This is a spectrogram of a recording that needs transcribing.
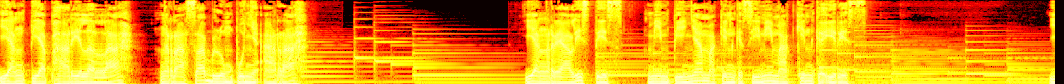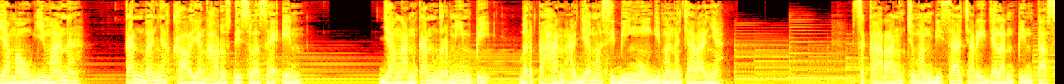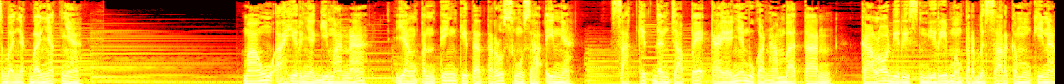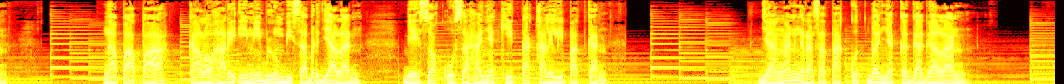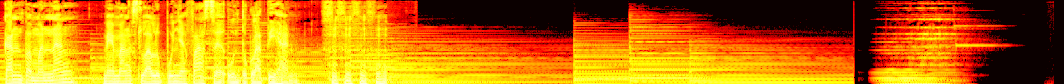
Yang tiap hari lelah, ngerasa belum punya arah, yang realistis, mimpinya makin ke sini makin keiris. Ya mau gimana? Kan banyak hal yang harus diselesaikan. Jangankan bermimpi, bertahan aja masih bingung gimana caranya. Sekarang cuman bisa cari jalan pintas sebanyak-banyaknya. Mau akhirnya gimana, yang penting kita terus ngusahainnya. Sakit dan capek kayaknya bukan hambatan kalau diri sendiri memperbesar kemungkinan. Nggak apa-apa kalau hari ini belum bisa berjalan, besok usahanya kita kali lipatkan. Jangan ngerasa takut banyak kegagalan. Kan pemenang memang selalu punya fase untuk latihan.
